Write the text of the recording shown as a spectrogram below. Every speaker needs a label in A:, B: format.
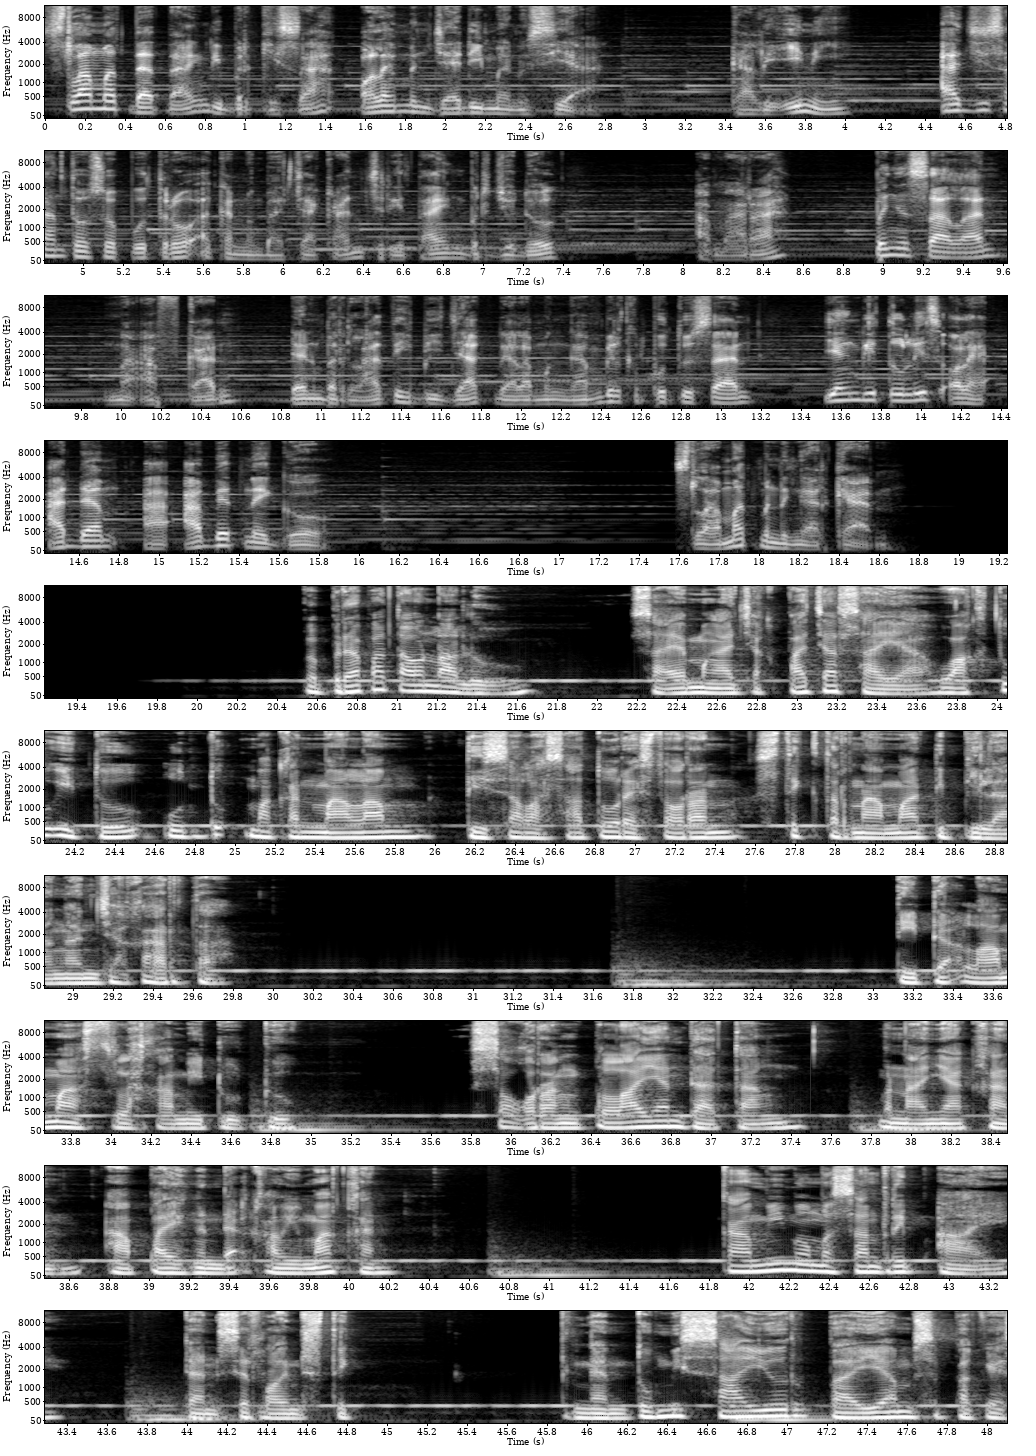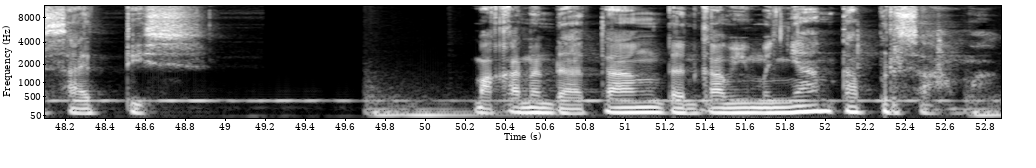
A: Selamat datang di Berkisah oleh Menjadi Manusia. Kali ini, Aji Santoso Putro akan membacakan cerita yang berjudul Amarah, Penyesalan, Maafkan, dan Berlatih Bijak dalam Mengambil Keputusan yang ditulis oleh Adam A. Abednego. Selamat mendengarkan.
B: Beberapa tahun lalu, saya mengajak pacar saya waktu itu untuk makan malam di salah satu restoran stik ternama di bilangan Jakarta. Tidak lama setelah kami duduk, seorang pelayan datang menanyakan apa yang hendak kami makan. Kami memesan rib eye dan sirloin steak dengan tumis sayur bayam sebagai side dish. Makanan datang dan kami menyantap bersama.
